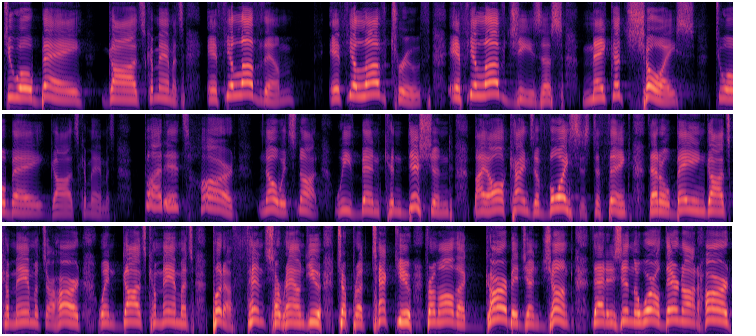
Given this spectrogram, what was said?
to obey God's commandments. If you love them, if you love truth, if you love Jesus, make a choice to obey God's commandments. But it's hard. No, it's not. We've been conditioned by all kinds of voices to think that obeying God's commandments are hard when God's commandments put a fence around you to protect you from all the garbage and junk that is in the world. They're not hard,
